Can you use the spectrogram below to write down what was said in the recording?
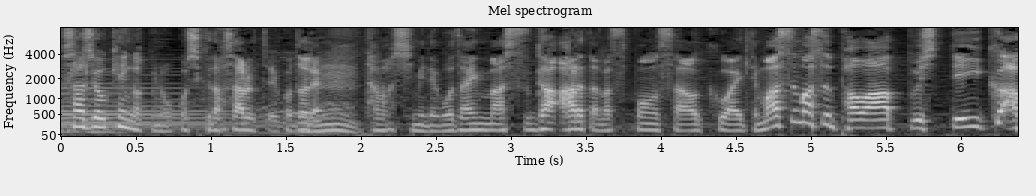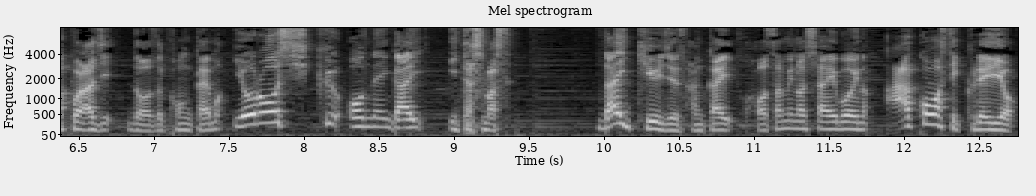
スタジオ見学にお越しくださるということで、うん楽しみでございますが、新たなスポンサーを加えて、ますますパワーアップしていくアコラジ。どうぞ今回もよろしくお願いいたします。第93回、細身のシャイボーイのアコースティックレイディオ。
